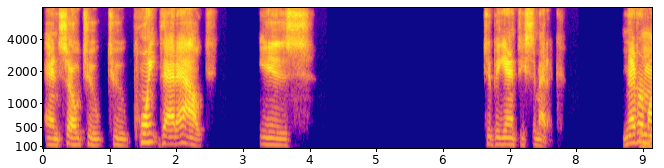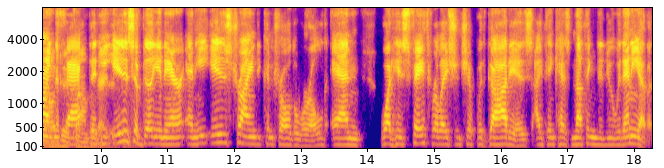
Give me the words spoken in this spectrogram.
And so to to point that out is to be anti-Semitic. Never mind the fact that he is a billionaire and he is trying to control the world and what his faith relationship with God is, I think has nothing to do with any of it.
